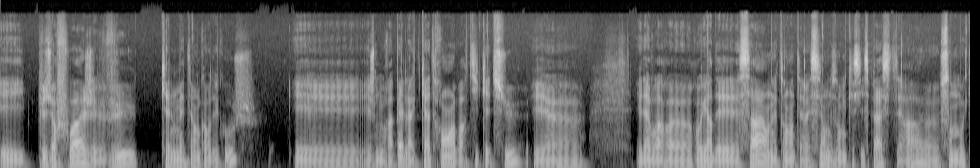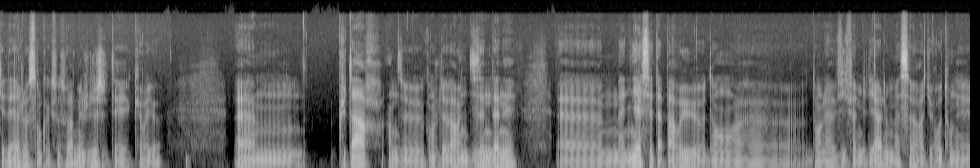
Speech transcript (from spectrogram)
Et plusieurs fois, j'ai vu qu'elle mettait encore des couches. Et, je me rappelle à 4 ans avoir tiqué dessus et, euh, d'avoir euh, regardé ça en étant intéressé, en me disant qu'est-ce qui se passe, etc. euh, sans me moquer d'elle, sans quoi que ce soit, mais juste j'étais curieux. Plus tard, quand je devais avoir une dizaine d'années, ma nièce est apparue dans, dans la vie familiale. Ma sœur a dû retourner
